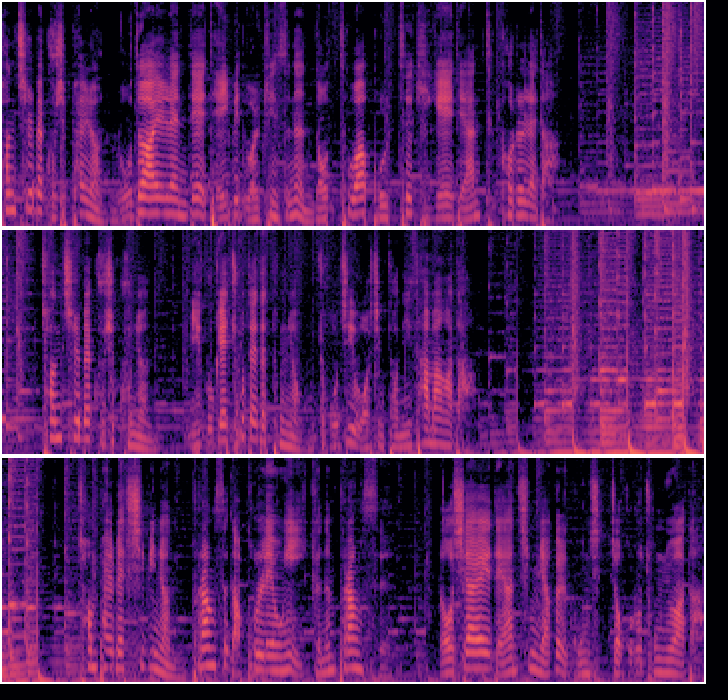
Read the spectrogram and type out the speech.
1798년 로드 아일랜드의 데이빗 월킨스는 너트와 볼트 기계에 대한 특허를 내다. 1799년 미국의 초대 대통령 조지 워싱턴이 사망하다. 1812년 프랑스 나폴레옹이 이끄는 프랑스, 러시아에 대한 침략을 공식적으로 종료하다.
